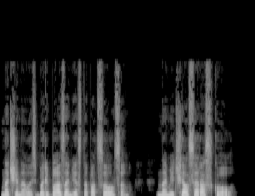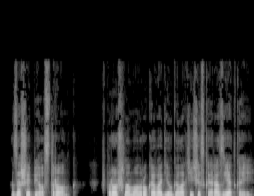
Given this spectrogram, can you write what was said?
Начиналась борьба за место под солнцем. намечался раскол. Зашипел Стронг. В прошлом он руководил галактической разведкой.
